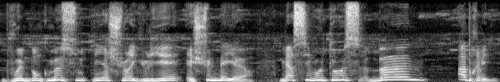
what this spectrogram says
Vous pouvez donc me soutenir, je suis régulier et je suis le meilleur. Merci vous tous, bonne après-midi.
